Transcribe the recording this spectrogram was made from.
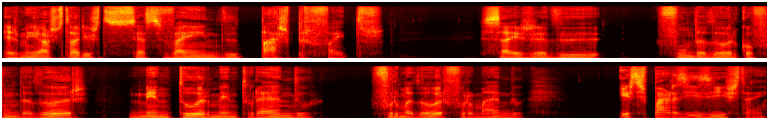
As maiores histórias de sucesso vêm de pares perfeitos seja de fundador cofundador, mentor mentorando, formador formando. Estes pares existem.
